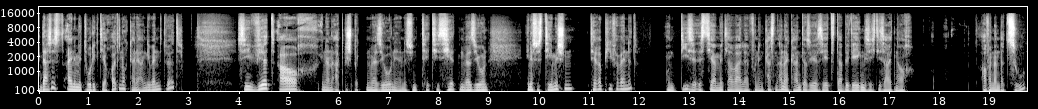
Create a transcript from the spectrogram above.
Das ist eine Methodik, die auch heute noch gerne angewendet wird. Sie wird auch in einer abgespeckten Version, in einer synthetisierten Version in der systemischen Therapie verwendet. Und diese ist ja mittlerweile von den Kassen anerkannt. Also ihr seht, da bewegen sich die Seiten auch aufeinander zu.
